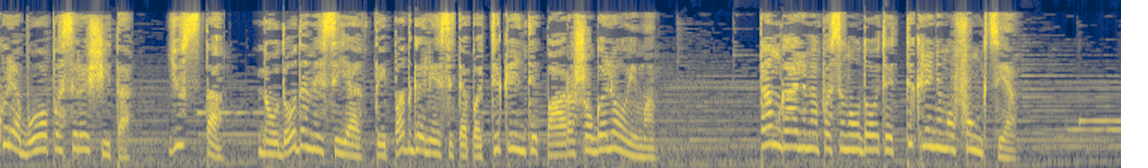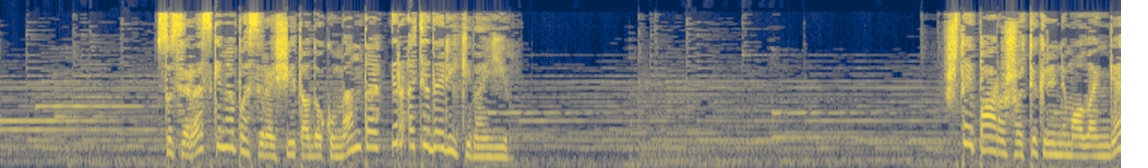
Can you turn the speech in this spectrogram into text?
kuria buvo pasirašyta - Justa. Naudodamėsi ją taip pat galėsite patikrinti parašo galiojimą. Tam galime pasinaudoti tikrinimo funkciją. Susiraskime pasirašytą dokumentą ir atidarykime jį. Štai parašo tikrinimo lange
